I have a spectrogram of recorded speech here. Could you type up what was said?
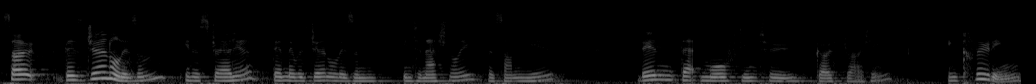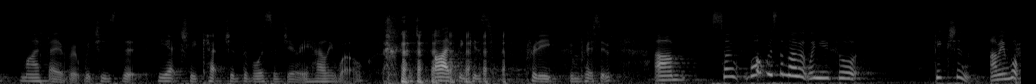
So there's journalism in Australia, then there was journalism internationally for some years. Then that morphed into ghostwriting, including my favourite, which is that he actually captured the voice of Geri Halliwell, which I think is pretty impressive. Um, so what was the moment when you thought fiction? I mean, what,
